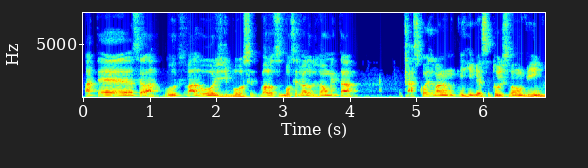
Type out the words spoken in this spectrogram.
até, sei lá, os valores de bolsa, bolsa de valores vão aumentar, as coisas vão enriquecer, tudo isso vão vir,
